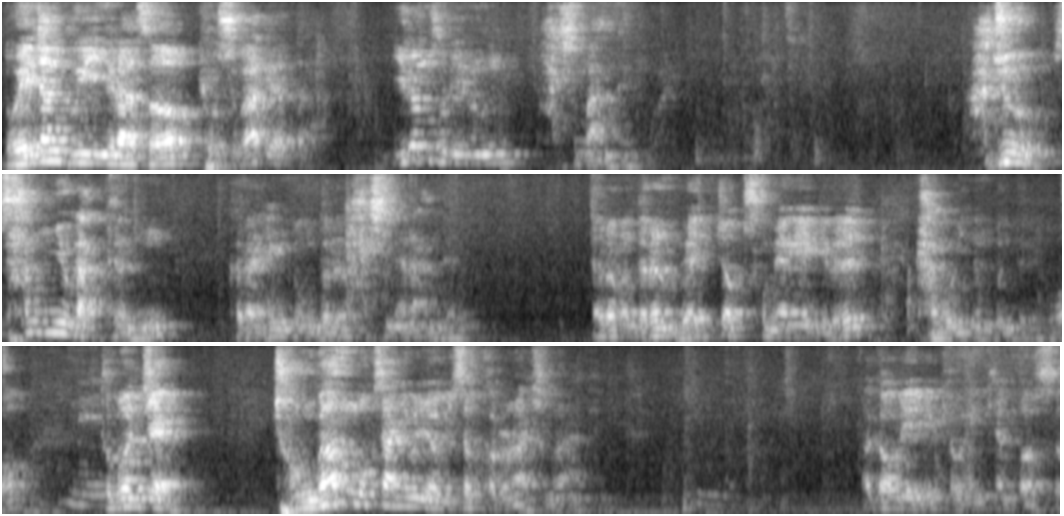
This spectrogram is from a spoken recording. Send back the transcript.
노회장 부인이라서 교수가 되었다. 이런 소리는 하시면 안 되는 거예요. 아주 삼류 같은 그런 행동들을 하시면 안 됩니다. 여러분들은 외적 소명의 길을 가고 있는 분들이고 두 번째 정광훈 목사님을 여기서 거론하시면 안 됩니다. 아까 우리 교인 캠퍼스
